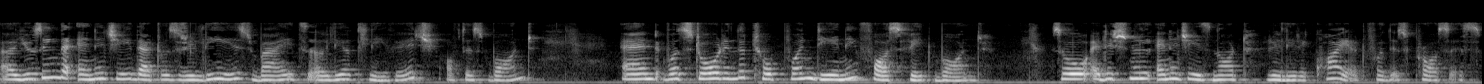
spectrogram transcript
uh, using the energy that was released by its earlier cleavage of this bond and was stored in the top 1 DNA phosphate bond. So additional energy is not really required for this process.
